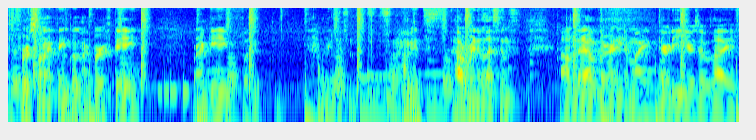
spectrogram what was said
The first one I think was my birthday, where I gave was it how many lessons? So how many? However many lessons um, that I've learned in my 30 years of life.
